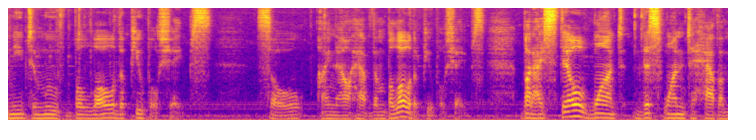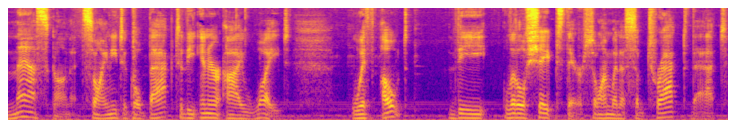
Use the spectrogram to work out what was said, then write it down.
need to move below the pupil shapes. So I now have them below the pupil shapes. But I still want this one to have a mask on it. So I need to go back to the inner eye white without the little shapes there. So I'm going to subtract that.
